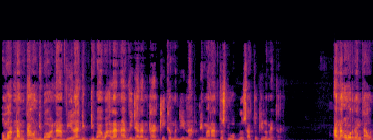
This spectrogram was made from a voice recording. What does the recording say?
Umur 6 tahun dibawa Nabi lah, dibawalah Nabi jalan kaki ke Madinah 521 km. Anak umur 6 tahun.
